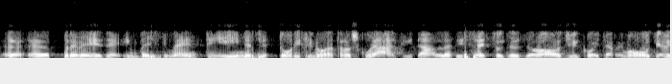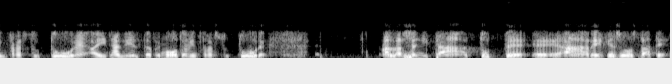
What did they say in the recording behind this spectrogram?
eh, eh, prevede investimenti in settori finora trascurati, dal dissesto idrogeologico ai terremoti, alle infrastrutture, ai danni del terremoto, alle infrastrutture alla sanità, tutte eh, aree che sono state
